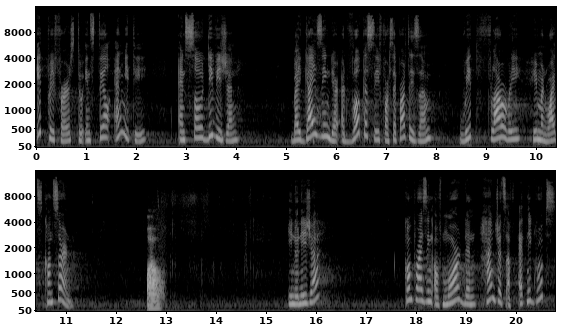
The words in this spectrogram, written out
it prefers to instill enmity and sow division by guising their advocacy for separatism with flowery human rights concern. wow Indonesia, comprising of more than hundreds of ethnic groups,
